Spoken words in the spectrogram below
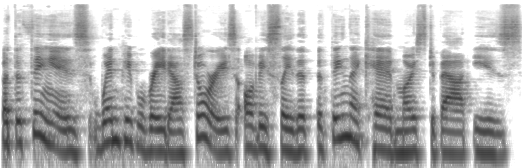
But the thing is, when people read our stories, obviously the, the thing they care most about is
